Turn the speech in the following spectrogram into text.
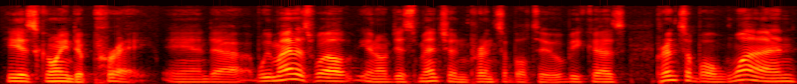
he is going to pray. And uh, we might as well, you know, just mention principle two because principle one,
